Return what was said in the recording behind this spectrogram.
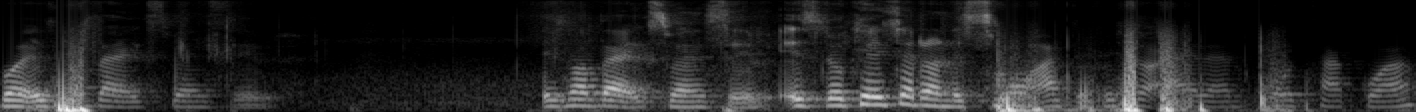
but it's not that expensive. It's not that expensive. It's located on a small artificial island called Tarkwa,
